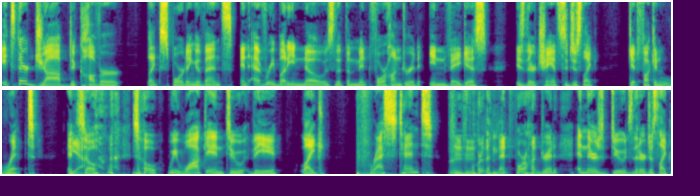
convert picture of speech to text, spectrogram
it's their job to cover like sporting events, and everybody knows that the Mint 400 in Vegas is their chance to just like get fucking ripped. And Yeah. so, so we walk into the like press tent Mhm. for the Mint 400, and there's dudes that are just like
